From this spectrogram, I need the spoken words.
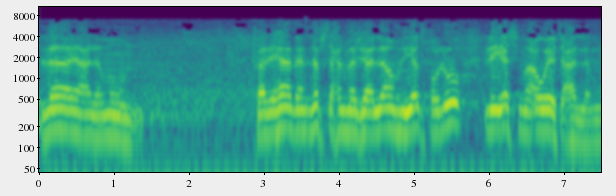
لا يعلمون. فلهذا نفسح المجال لهم ليدخلوا ليسمعوا ويتعلموا.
